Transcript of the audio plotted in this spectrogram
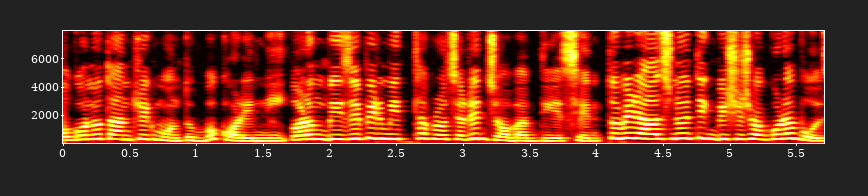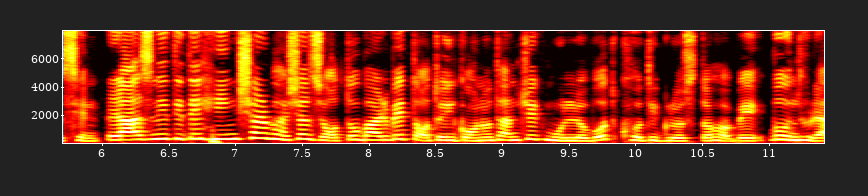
অগণতান্ত্রিক মন্তব্য করেননি, বরং বিজেপির মিথ্যা প্রচারের জবাব দিয়েছেন। তবে রাজনৈতিক বিশেষজ্ঞরা বলছেন, রাজনীতিতে হিংসার ভাষা যত বাড়বে ততই গণতান্ত্রিক মূল্যবোধ ক্ষতিগ্রস্ত হবে। বন্ধুরা,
